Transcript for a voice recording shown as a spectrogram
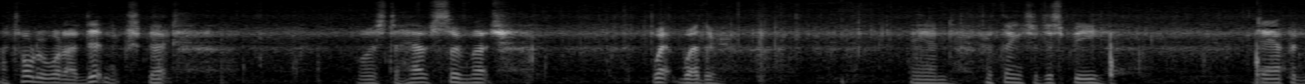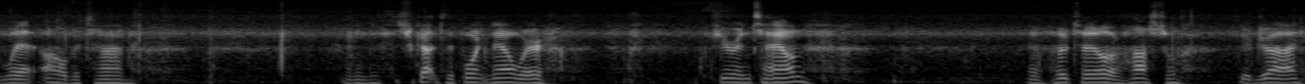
I told her what I didn't expect was to have so much wet weather and for things to just be damp and wet all the time. I mean, it's got to the point now where if you're in town, a hotel or hostel, you're dry,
